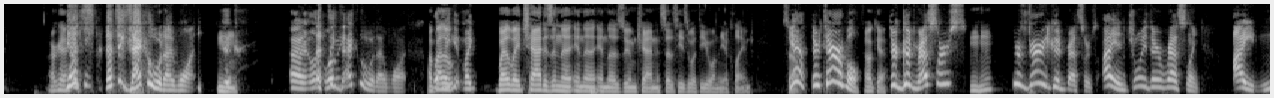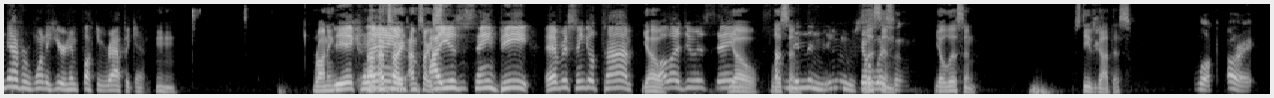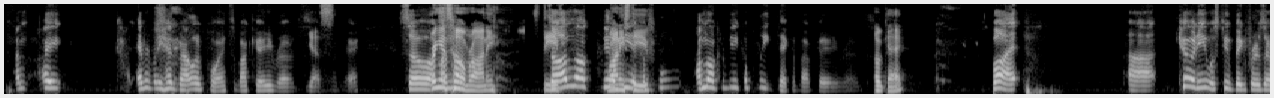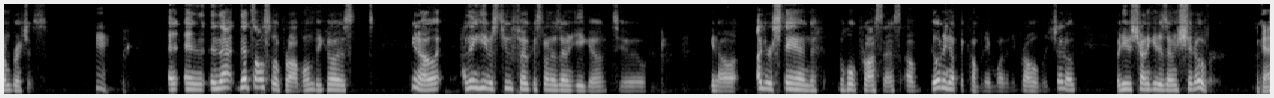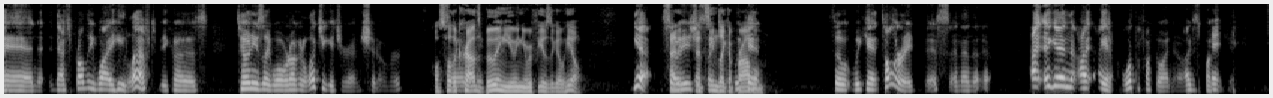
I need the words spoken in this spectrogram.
okay. Yes, that's exactly what I want. Mhm. All right, let, That's let me, exactly what I want. Uh, by the me get my. by the way, Chad is in the in the in the Zoom chat and says he's with you on the acclaimed. So Yeah, they're terrible. okay. They're good wrestlers. hmm They're very good wrestlers. I enjoy their wrestling. I never want to hear him fucking rap again. hmm Ronnie, The Uh. I'm sorry. I'm sorry. I use the same beat every single time. Yo, All I do is say yo, listen, in the news. Yo, listen. listen. yo, listen. Steve's got this. Look, all right. I'm, I. God, everybody had valid points about Cody Rhodes. Yes. Okay. So Bring I'm us not- home, Ronnie. Steve. So I'm not gonna Ronnie be a Steve. compl- I'm not going to be a complete dick about Cody Rhodes, okay. But uh, Cody was too big for his own britches, Hmm. and, and and that that's also a problem because you know I think he was too focused on his own ego to you know understand the whole process of building up the company more than he probably should have, but he was trying to get his own shit over. Okay. And that's probably why he left because Tony's like, well, we're not going to let you get your own shit over. Also, the crowd's booing you, and you refuse to go heel. Yeah. So I- he's that just seems like, a "We problem. So we can't tolerate this. And then, uh, I again, I, I you know what the fuck do I know? I just punch.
